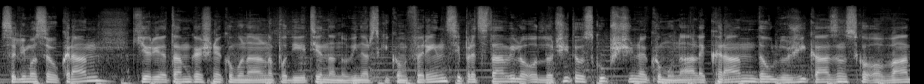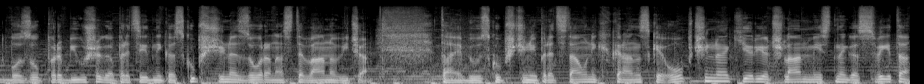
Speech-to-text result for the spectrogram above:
Selimo se v Kran, kjer je tamkajšnje komunalno podjetje na novinarski konferenci predstavilo odločitev skupščine komunale Kran, da vloži kazensko ovadbo zoper bivšega predsednika skupščine Zorana Stevanoviča. Ta je bil v skupščini predstavnik kranske občine, kjer je član mestnega sveta,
